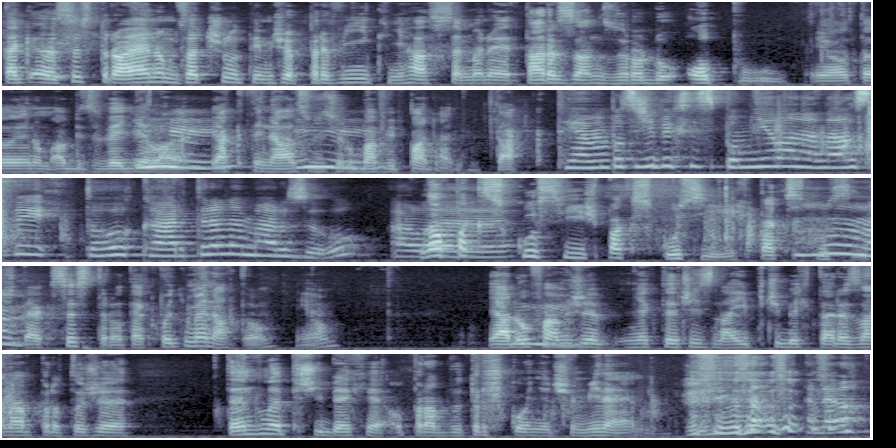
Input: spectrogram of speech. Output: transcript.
tak eh, sestro, já jenom začnu tím, že první kniha se jmenuje Tarzan z rodu opů, jo, to jenom, abys věděla, mm, jak ty názvy mm. zhruba vypadají, tak. Já mám pocit, že bych si vzpomněla na názvy toho Cartera na Marsu, ale... No pak zkusíš, pak zkusíš, pak zkusíš, Aha. tak sestro, tak pojďme na to, jo. Já doufám, mm. že někteří znají příběh Tarzana, protože tenhle příběh je opravdu trošku o něčem jiném. No.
